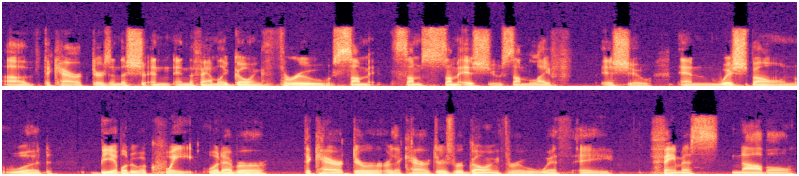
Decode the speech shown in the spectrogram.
of the characters in the sh- in, in the family going through some some some issue, some life issue, and Wishbone would be able to equate whatever the character or the characters were going through with a famous novel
